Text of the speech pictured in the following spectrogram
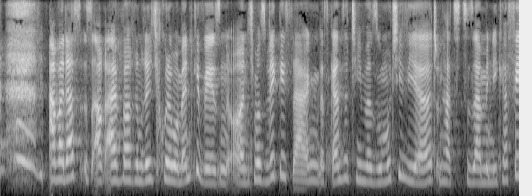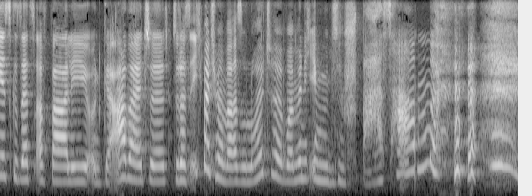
Aber das ist auch einfach ein richtig cooler Moment gewesen. Und ich muss wirklich sagen, das ganze Team war so motiviert und hat sich zusammen in die Cafés gesetzt auf Bali und gearbeitet, sodass ich manchmal war so, Leute, wollen wir nicht irgendwie ein bisschen Spaß haben?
